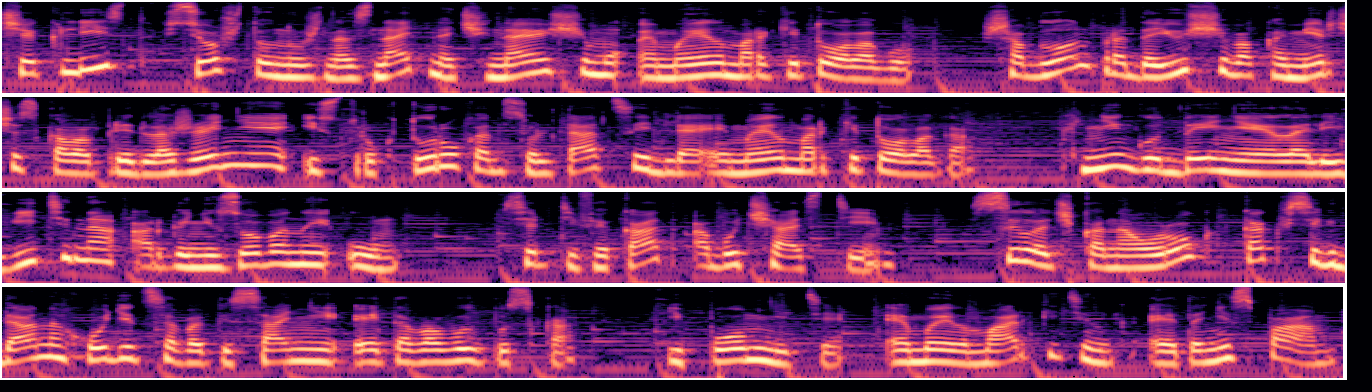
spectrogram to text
Чек-лист – все, что нужно знать начинающему email-маркетологу. Шаблон продающего коммерческого предложения и структуру консультаций для email-маркетолога. Книгу Дэниела Левитина «Организованный ум», сертификат об участии. Ссылочка на урок, как всегда, находится в описании этого выпуска. И помните, email-маркетинг – это не спам,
